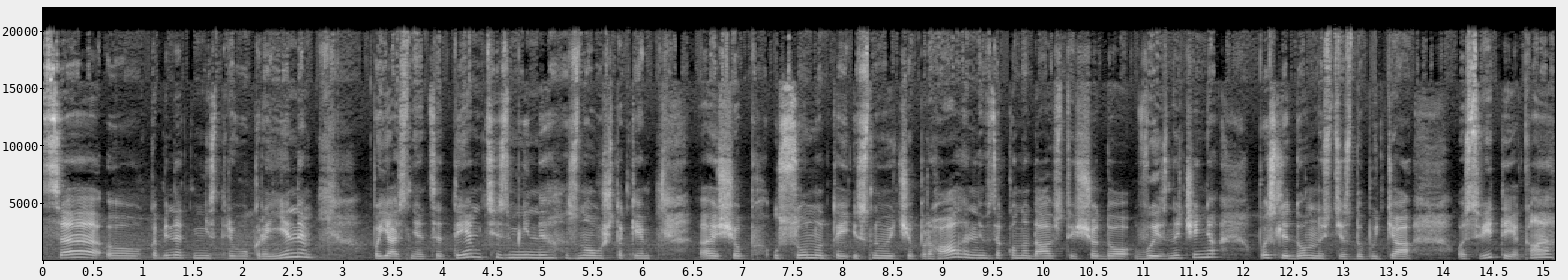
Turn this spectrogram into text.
це о, Кабінет міністрів України пояснює це тим, ці зміни, знову ж таки, е, щоб усунути існуючі прогалини в законодавстві щодо визначення послідовності здобуття освіти, яка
